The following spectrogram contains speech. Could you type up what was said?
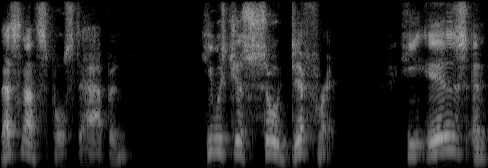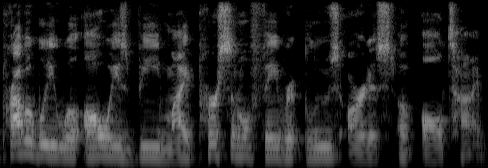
That's not supposed to happen. He was just so different. He is and probably will always be my personal favorite blues artist of all time.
